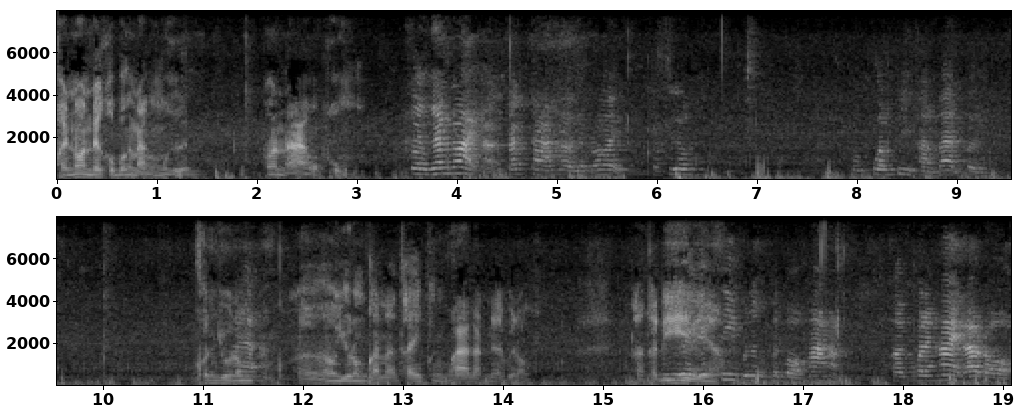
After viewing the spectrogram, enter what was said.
ข่อยนอนได้ก็เบิ่งหนังมื้ออื่นนอนหาหกทุ่มส่วนยังน้อยค่ะจัดการเราเรียบร้อยก็คือผมควรที่ทางบ้านเพิ่นคนอยู่น้ำเออเฮาอยู่น้ำกันอะไทยพึ่งพากันเนี่ยพี่น้อง น่าก็ดีมีดีเอฟซีคนหนึ่งเพิ่นบอกมาค่ะเพิ่นก็ไม่ได้ให้เล่าดอก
